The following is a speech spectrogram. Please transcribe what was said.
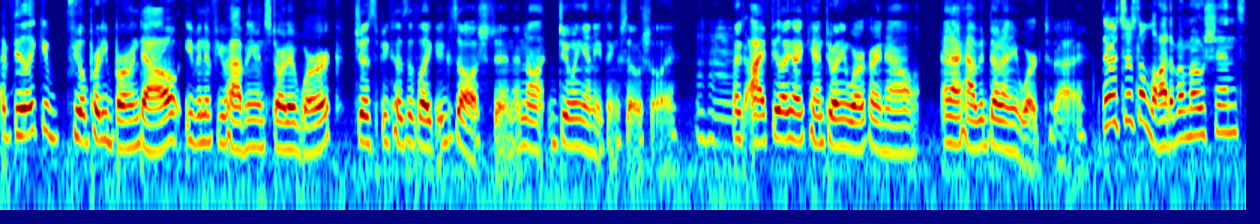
I feel like you feel pretty burned out even if you haven't even started work just because of like exhaustion and not doing anything socially. Mm-hmm. Like I feel like I can't do any work right now and I haven't done any work today. There's just a lot of emotions.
